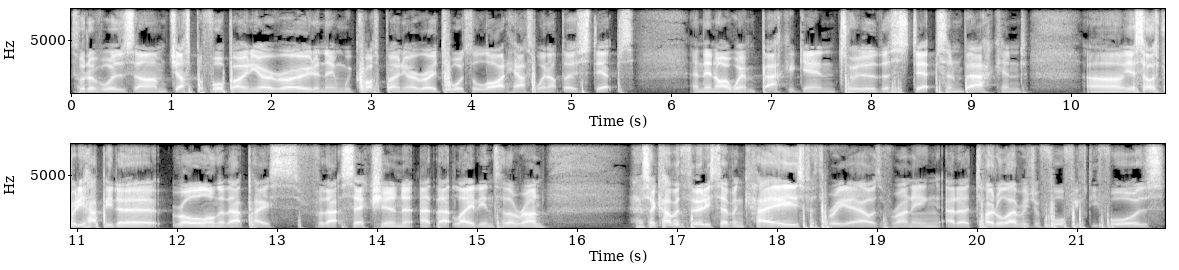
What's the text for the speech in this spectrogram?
sort of was um, just before Boneo Road, and then we crossed Boneo Road towards the lighthouse, went up those steps, and then I went back again to the steps and back, and uh, yes, I was pretty happy to roll along at that pace for that section at that late into the run. So I covered 37 Ks for three hours of running at a total average of 454s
